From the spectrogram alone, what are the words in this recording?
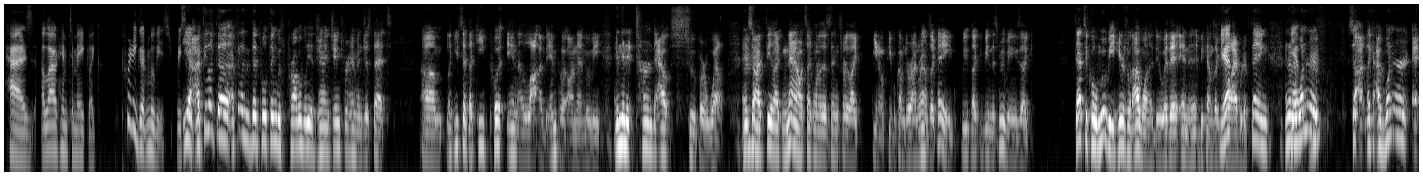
has allowed him to make like pretty good movies recently. Yeah, I feel like the I feel like the Deadpool thing was probably a giant change for him, and just that, um, like you said, like he put in a lot of input on that movie, and then it turned out super well. And so Mhm. I feel like now it's like one of those things where like you know people come to Ryan Reynolds like, hey, we'd like to be in this movie, and he's like. That's a cool movie. Here's what I want to do with it, and then it becomes like a collaborative thing. And then I Yep. wonder Mhm. if, so I- like I wonder at,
